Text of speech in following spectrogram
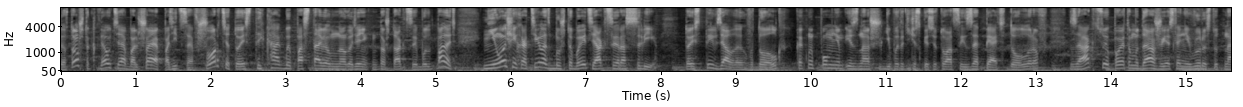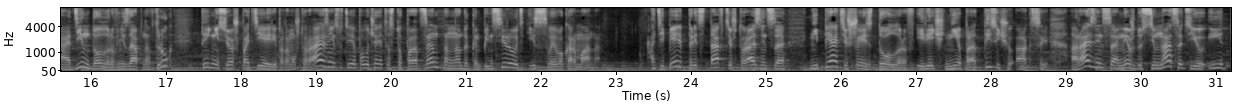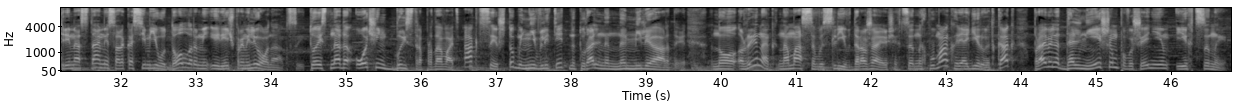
Дело в том, что когда у тебя большая позиция в шорте, то есть ты как бы поставил много денег на то, что акции будут падать, не очень хотелось бы, чтобы эти акции росли. То есть ты взял их в долг, как мы помним из нашей гипотетической ситуации, за 5 долларов за акцию, поэтому даже если они вырастут на 1 доллар внезапно вдруг, ты несешь потери, потому что разницу тебе получается стопроцентно надо компенсировать из своего кармана. А теперь представьте, что разница не 5,6 долларов, и речь не про тысячу акций, а разница между 17 и 347 долларами, и речь про миллион акций. То есть надо очень быстро продавать акции, чтобы не влететь натурально на миллиарды. Но рынок на массовый слив дорожающих ценных бумаг реагирует как? Правильно, дальнейшим повышением их цены.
